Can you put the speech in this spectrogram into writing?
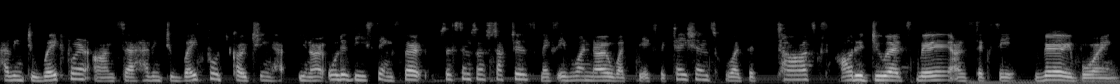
having to wait for an answer, having to wait for coaching, you know, all of these things. So systems and structures makes everyone know what's the expectations, what the tasks, how to do it. Very unsexy, very boring,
